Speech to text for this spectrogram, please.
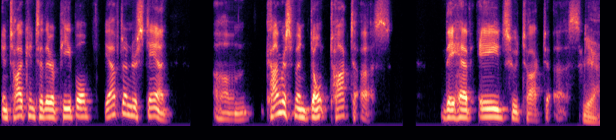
in talking to their people, you have to understand, um, congressmen don't talk to us they have aides who talk to us. Yeah.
